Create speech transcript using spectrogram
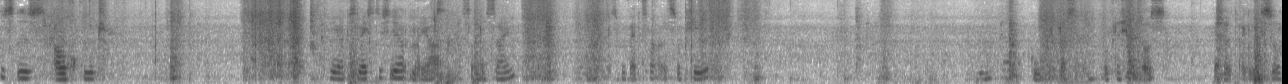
Das ist auch gut. Ja, das nächste hier, naja, was soll das sein? Das bewerte ich mal als okay. Gut, das sieht wirklich gut aus. Er halt eigentlich so.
